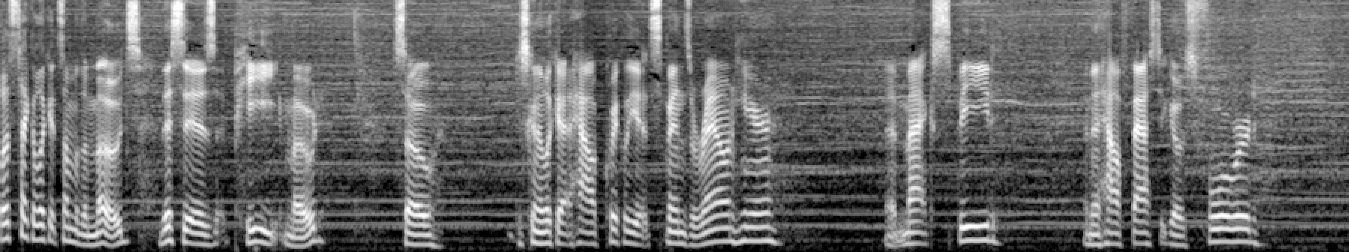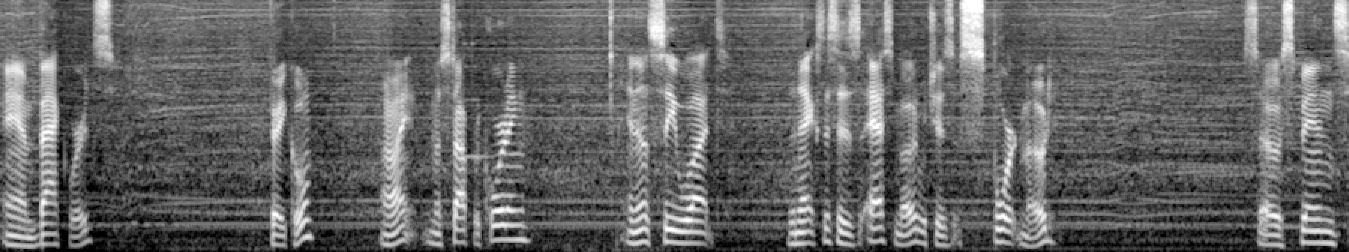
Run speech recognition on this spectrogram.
Let's take a look at some of the modes. This is P mode. So just gonna look at how quickly it spins around here at max speed and then how fast it goes forward and backwards. Very cool. All right, I'm gonna stop recording and let's see what the next, this is S mode, which is sport mode. So spins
